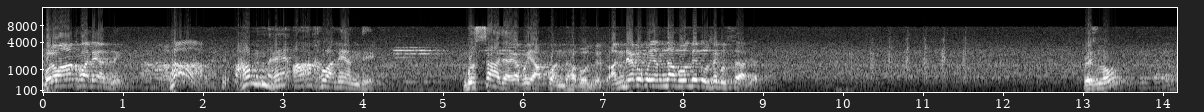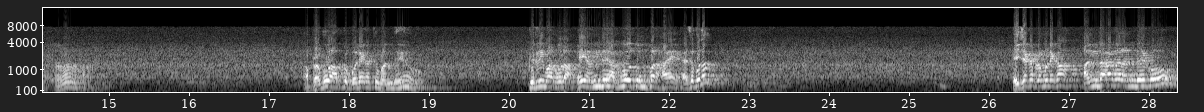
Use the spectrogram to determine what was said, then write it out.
बोलो, आँख वाले अंधे। हाँ हम हैं आँख वाले अंधे। गुस्सा आ जाएगा, कोई आपको अंधा बोल दे तो। अंधे को कोई अंधा बोल दे तो उसे गुस्सा आ लो हाँ। अब प्रभु आपको बोलेगा, तुम अंधे हो? कितनी बार बोला, हे अंधे, अगुओ तुम पर हाय। ऐसे बोला? एक जगह प्रभु ने कहा, अंधा अगर अंधे को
